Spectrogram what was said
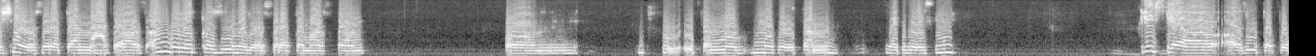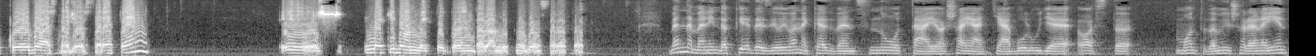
és nagyon szeretem, hát az angolok közül nagyon szeretem azt a, a fú, itt ma voltam megnézni, Krisztre az út a pokolba, azt nagyon szeretem, és neki van még több olyan dal, amit nagyon szeretek. Benne Melinda kérdezi, hogy van-e kedvenc nótája a sajátjából, ugye azt mondtad a műsor elején,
